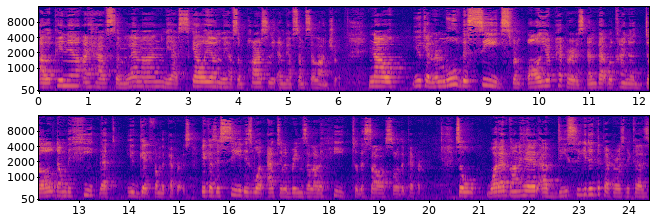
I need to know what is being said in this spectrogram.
jalapeno. I have some lemon. We have scallion. We have some parsley. And we have some cilantro. Now, you can remove the seeds from all your peppers and that will kind of dull down the heat that you get from the peppers because the seed is what actually brings a lot of heat to the sauce or the pepper. So what I've gone ahead, I've de-seeded the peppers because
